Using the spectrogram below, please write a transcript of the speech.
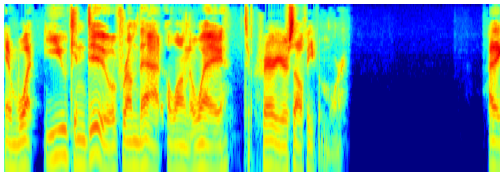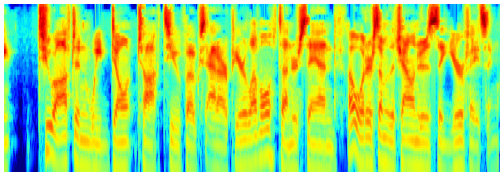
and what you can do from that along the way to prepare yourself even more. I think too often we don't talk to folks at our peer level to understand, oh, what are some of the challenges that you're facing?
